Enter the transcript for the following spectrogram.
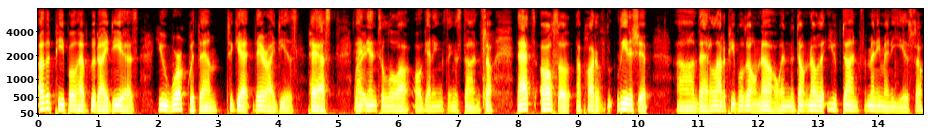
other people have good ideas, you work with them to get their ideas passed Right. and into law or getting things done. So that's also a part of leadership uh, that a lot of people don't know and don't know that you've done for many, many years. So,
